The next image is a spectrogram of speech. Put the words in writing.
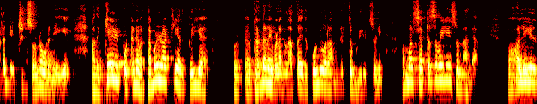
அடைஞ்சிச்சுன்னு சொன்ன உடனேயே அதை கேள்விப்பட்டேன்னு தமிழ்நாட்டிலேயே அது பெரிய தண்டனை வழங்கலாத்தான் இதை கொண்டு வராம நிறுத்த முடியும்னு சொல்லி அம்மா சட்டசபையிலேயே சொன்னாங்க. பாலியல்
